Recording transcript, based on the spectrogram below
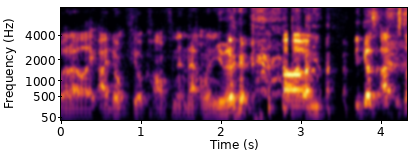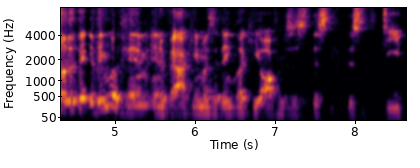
but I like I don't feel confident in that one either. um, because I so the, th- the thing with him in a vacuum is I think like he offers this this this deep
